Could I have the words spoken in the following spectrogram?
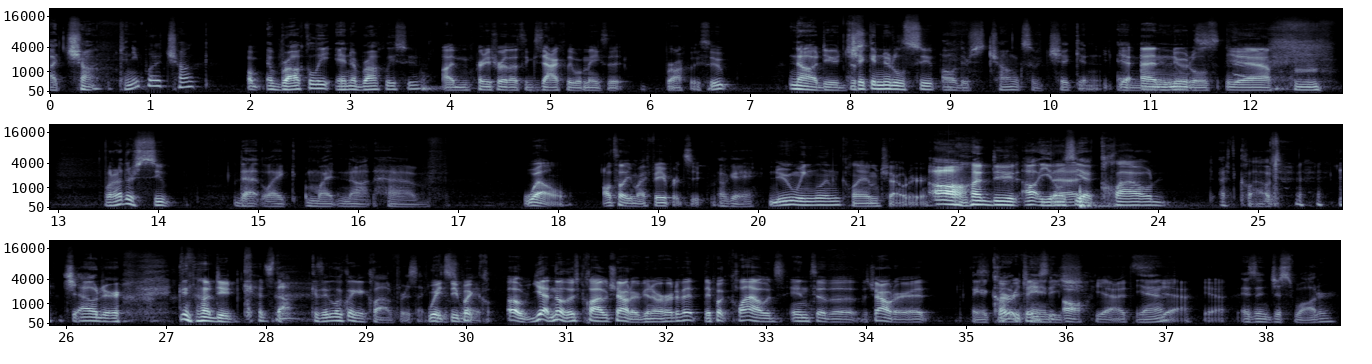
a chunk. Can you put a chunk Oh. of broccoli in a broccoli soup? I'm pretty sure that's exactly what makes it broccoli soup. No, dude. Just- chicken noodle soup. Oh, there's chunks of chicken. Yeah, and, noodles. Yeah. Hmm. What other soup that like might not have? Well, I'll tell you my favorite soup: Okay. New England clam chowder. Oh, dude. Oh, you don't see a cloud. A cloud. Chowder. No, dude. Stop. Because it looked like a cloud for a second. Wait, so you put? Cl- oh yeah, no, there's cloud chowder. Have you never heard of it? They put clouds into the the chowder. It, Like a it's cotton very tasty. sh- Oh yeah, it's Yeah? yeah, yeah, Isn't just water.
